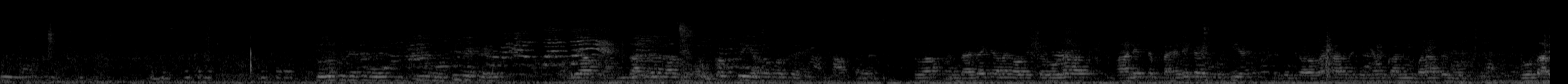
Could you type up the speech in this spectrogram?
तो आप अंदाज़ा क्या लगाओगे? कोरोना आने से पहले का एक मूर्ति है, लेकिन कोरोना काल में नियम तो दो साल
